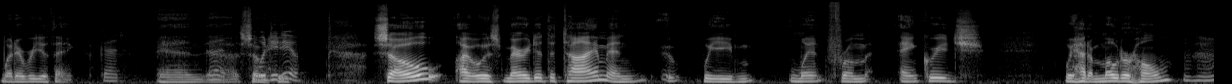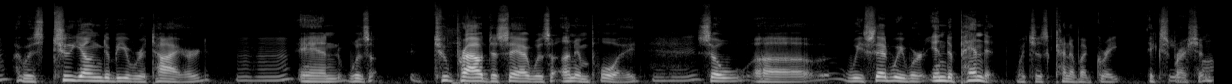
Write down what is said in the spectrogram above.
whatever you think. good. And Good. uh, so, what'd you he- do? So I was married at the time, and we went from Anchorage. We had a motor home. Mm-hmm. I was too young to be retired, and was too proud to say I was unemployed. Mm-hmm. So uh, we said we were independent, which is kind of a great expression.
